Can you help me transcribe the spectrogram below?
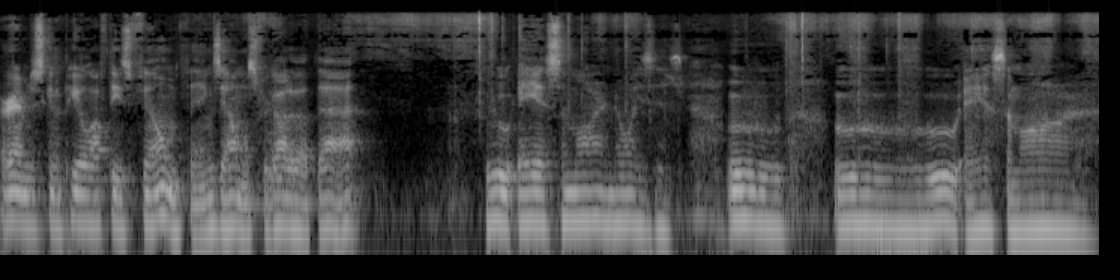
Alright, I'm just gonna peel off these film things. I almost forgot about that. Ooh, ASMR noises. Ooh, Ooh, ooh, ASMR.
